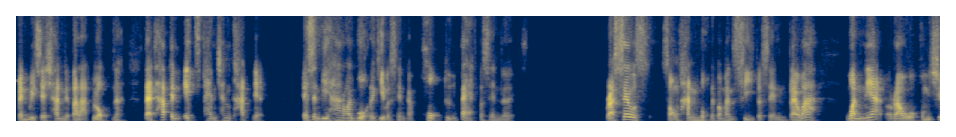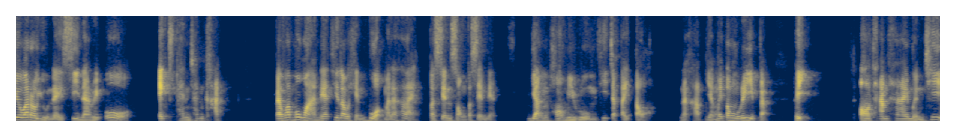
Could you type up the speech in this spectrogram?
เป็น recession เนี่ยตลาดลบนะแต่ถ้าเป็น expansion cut เนี่ย S&P 500 บวกได้กี่เปอร์เซ็นต์ครับ6ถึง8เปอร์เซ็นต์เลย Russell 2,000 บวกได้ประมาณ 4 เปอร์เซ็นต์แปลว่าวันนี้เราผมเชื่อว่าเราอยู่ใน scenario expansion cut แปลว่าเมื่อวานเนี้ยที่เราเห็นบวกมาแล้วเท่าไหร่เปอร์เซ็นต์2เปอร์เซ็นต์เนี่ยยังพอมี room ที่จะไปต่อนะครับยังไม่ต้องรีบแบบเฮ้ย all time high เหมือนที่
